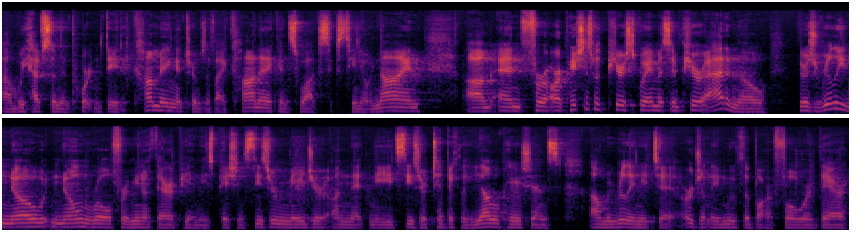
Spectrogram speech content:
Um, we have some important data coming in terms of ICONIC and SWOG 1609. Um, and for our patients with pure squamous and pure adeno, there's really no known role for immunotherapy in these patients. These are major unmet needs. These are typically young patients. Um, we really need to urgently move the bar forward there.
